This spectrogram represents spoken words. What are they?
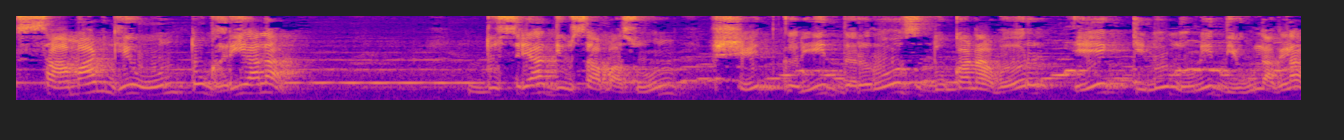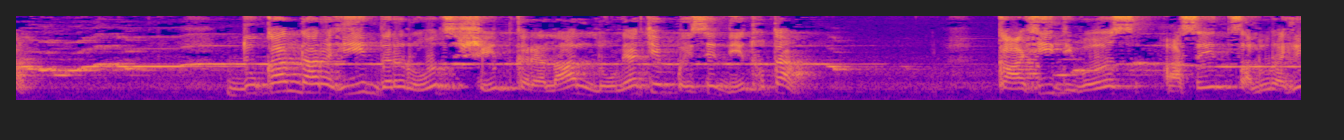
सामान घेऊन तो घरी आला. दुसऱ्या दिवसापासून शेतकरी दररोज दुकानावर एक किलो लोणी देऊ लागला. दुकानदारही दररोज शेतकऱ्याला लोण्याचे पैसे देत होता. काही दिवस असे चालू राहिले.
